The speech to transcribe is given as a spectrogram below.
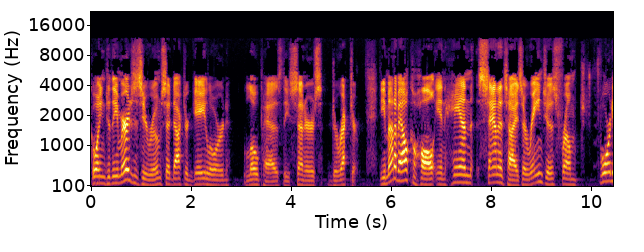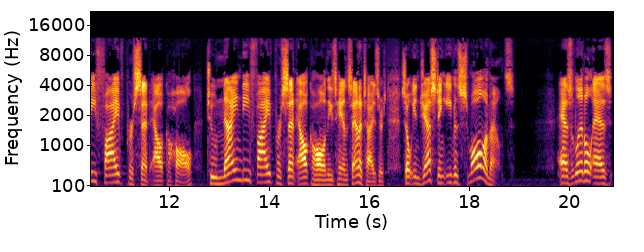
going to the emergency room, said Dr. Gaylord Lopez, the center's director. The amount of alcohol in hand sanitizer ranges from 45% alcohol to 95% alcohol in these hand sanitizers. So ingesting even small amounts, as little as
